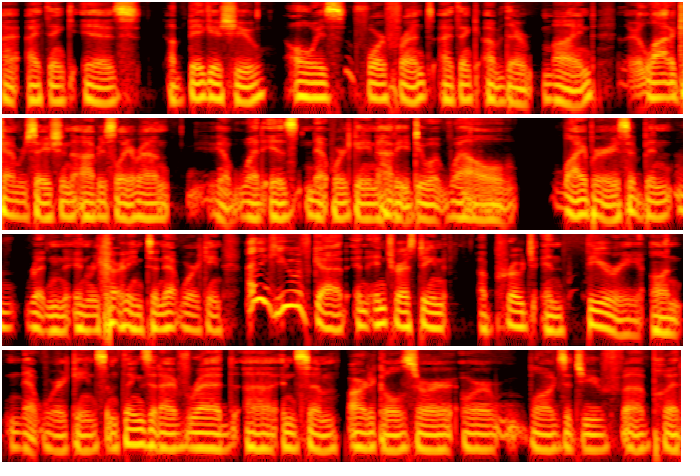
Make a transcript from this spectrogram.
I, I think is a big issue always forefront, I think, of their mind. There's a lot of conversation, obviously, around you know what is networking, how do you do it well, libraries have been written in regarding to networking. I think you have got an interesting approach and theory on networking. Some things that I've read uh, in some articles or or blogs that you've uh, put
